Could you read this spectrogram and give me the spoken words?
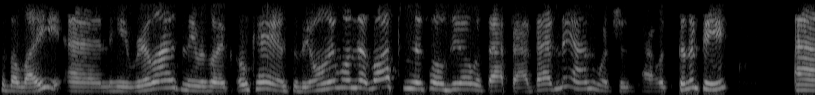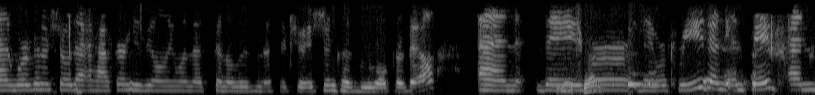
to the light and he realized and he was like, okay. And so the only one that lost in this whole deal was that bad, bad man, which is how it's going to be. And we're going to show that hacker. He's the only one that's going to lose in this situation because we will prevail. And they That's right. were, they were freed and, and saved. And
